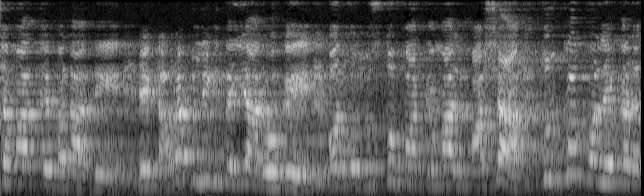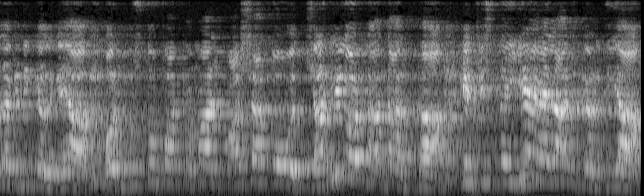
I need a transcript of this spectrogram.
جماعتیں بنا دی۔ ایک عرب لیگ تیار ہو گئی اور وہ مصطفیٰ کمال پاشا ترکوں کو لے کر الگ نکل گیا۔ اور مصطفیٰ کمال پاشا تو وہ جاہل اور نادان تھا کہ جس نے یہ اعلان کر دیا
